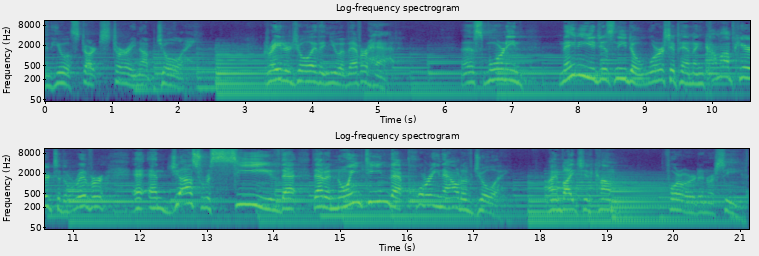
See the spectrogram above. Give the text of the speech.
and He will start stirring up joy, greater joy than you have ever had. This morning, maybe you just need to worship Him and come up here to the river and, and just receive that, that anointing, that pouring out of joy. I invite you to come forward and receive.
